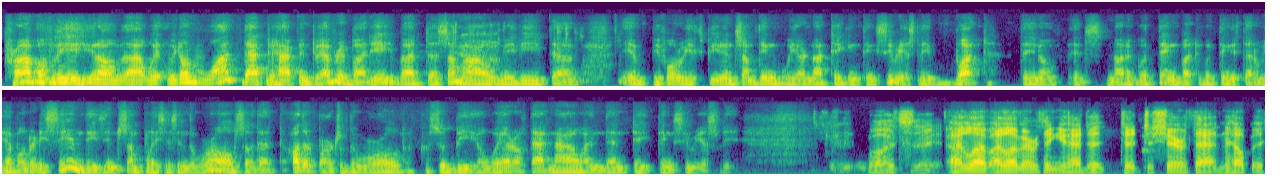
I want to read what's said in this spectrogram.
probably, you know, uh, we, we don't want that to happen to everybody, but uh, somehow maybe uh, you know, before we experience something, we are not taking things seriously. But you know it's not a good thing but a good thing is that we have already seen these in some places in the world so that other parts of the world should be aware of that now and then take things seriously. Well it's i love i love everything you had to to, to share with that and help it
